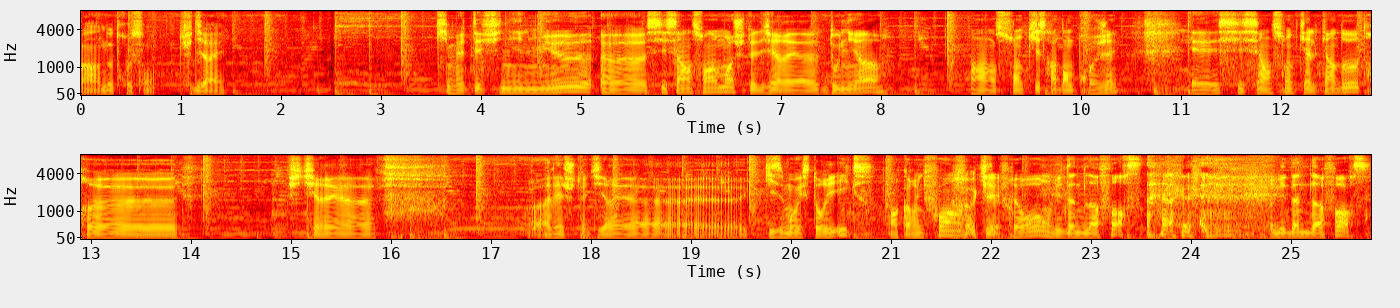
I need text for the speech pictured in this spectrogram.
un autre son, tu dirais? Qui me définit le mieux, euh, si c'est un son à moi, je te dirais euh, Dunia, un son qui sera dans le projet. Et si c'est un son de quelqu'un d'autre, euh, je dirais. Allez, je te dirais euh, Gizmo et Story X, encore une fois. hein. Ok. C'est le frérot, on lui donne de la force. on lui donne de la force.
